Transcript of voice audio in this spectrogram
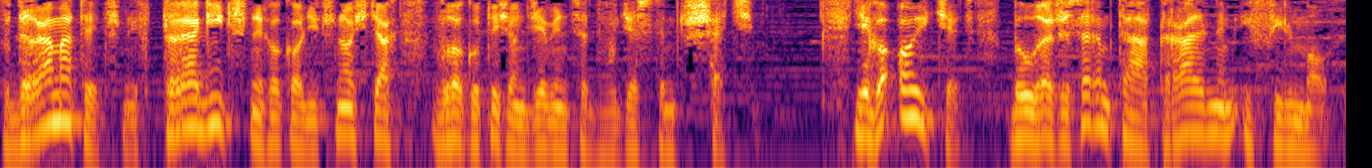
w dramatycznych, tragicznych okolicznościach w roku 1923. Jego ojciec był reżyserem teatralnym i filmowym.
